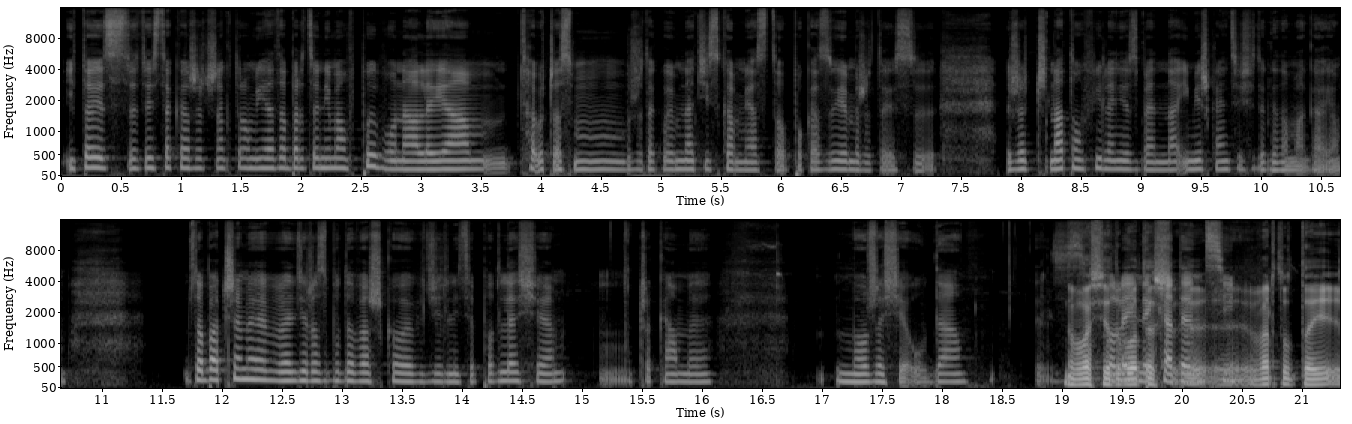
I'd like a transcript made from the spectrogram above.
I to jest, to jest taka rzecz, na którą ja za bardzo nie mam wpływu, no ale ja cały czas, że tak powiem, naciskam miasto, pokazujemy, że to jest y, rzecz na tą chwilę niezbędna i mieszkańcy się tego domagają. Zobaczymy, będzie rozbudowa szkoły w dzielnicy Podlesie. Czekamy, może się uda. No właśnie, to było też kadencji. E, warto tutaj,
